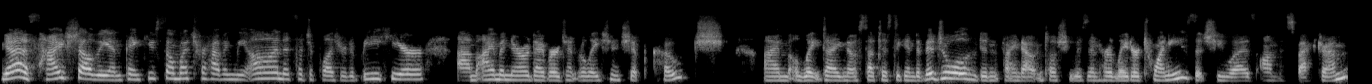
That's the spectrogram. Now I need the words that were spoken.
Yes. Hi, Shelby. And thank you so much for having me on. It's such a pleasure to be here. Um, I'm a neurodivergent relationship coach. I'm a late diagnosed autistic individual who didn't find out until she was in her later 20s that she was on the spectrum.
